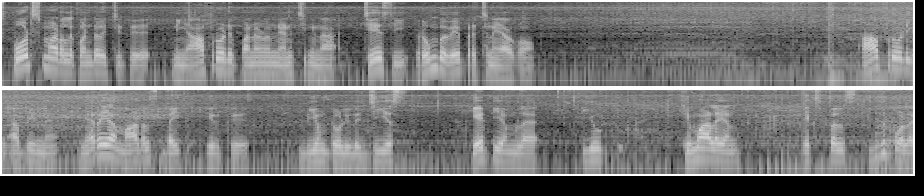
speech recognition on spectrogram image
ஸ்போர்ட்ஸ் மாடலை கொண்டு வச்சுட்டு நீங்கள் ஆஃப் ரோடு பண்ணணும்னு நினச்சிங்கன்னா சேசி ரொம்பவே பிரச்சனையாகும். ஆஃப் ரோடிங் அப்படின்னு நிறையா மாடல்ஸ் பைக் இருக்குது. பிஎம்டபிள்யூவில் ஜிஎஸ் கேடிஎம்மில் டியூக் ஹிமாலயன் எக்ஸ்பல்ஸ் இது போல்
